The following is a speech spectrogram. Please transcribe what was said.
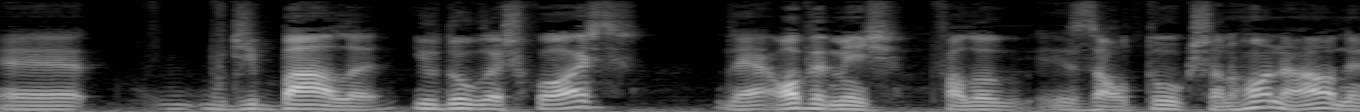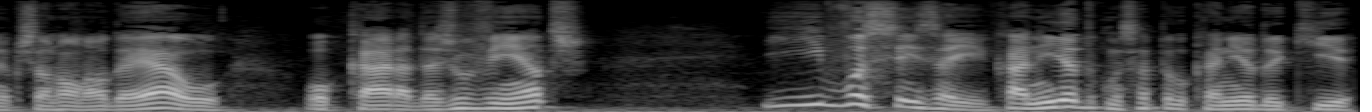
é, o de Bala e o Douglas Costa, né? Obviamente, falou, exaltou o Cristiano Ronaldo, né? O Cristiano Ronaldo é o, o cara da Juventus. E vocês aí, Canedo, começar pelo Canedo aqui.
